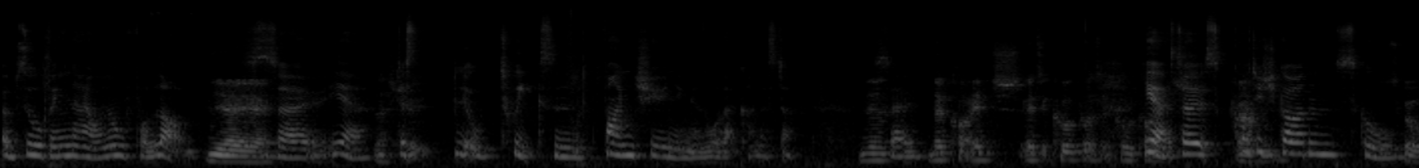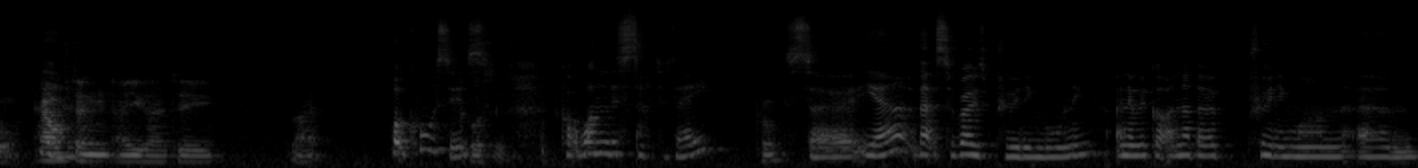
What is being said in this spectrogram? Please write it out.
absorbing now an awful lot. Yeah, yeah. So yeah, That's just true. little tweaks and fine tuning and all that kind of stuff. The, so the cottage, is it called, what's it called? yeah, so it's cottage garden school. School. How Yeah. often are you going to do like What courses? courses? Got one this Saturday. Cool. So yeah, that's a rose pruning morning, and then we've got another pruning one. Um,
